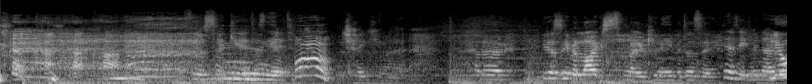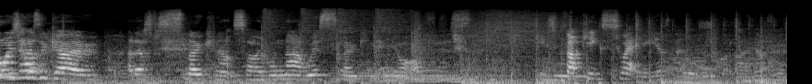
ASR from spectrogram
It feels so good, doesn't it? Choking on it. I know. He doesn't even like smoking either, does he? He doesn't even know. He always has got. a go at us for smoking outside. Well, now we're smoking in your office. He's fucking sweaty. He doesn't know what we've got lined up for him,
